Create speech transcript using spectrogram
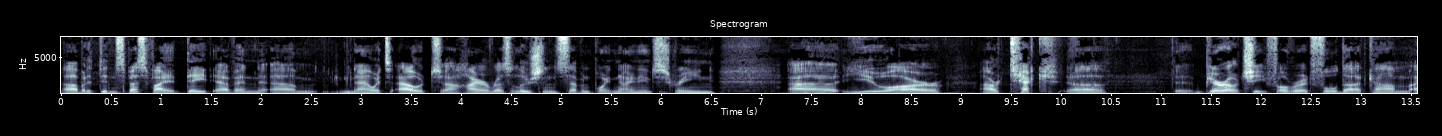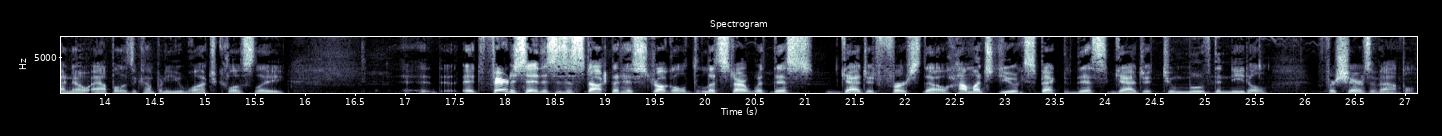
Uh, but it didn't specify a date, Evan. Um, now it's out, uh, higher resolution, 7.9 inch screen. Uh, you are our tech bureau chief over at Fool.com. I know Apple is a company you watch closely. It's fair to say this is a stock that has struggled. Let's start with this gadget first, though. How much do you expect this gadget to move the needle for shares of Apple?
